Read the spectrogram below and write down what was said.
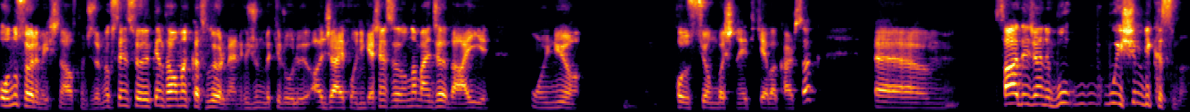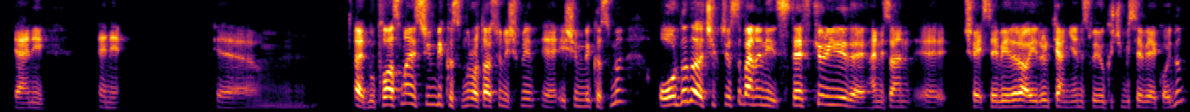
onu söylemek için altını çiziyorum. Yoksa senin söylediklerine tamamen katılıyorum yani. Hücumdaki rolü acayip oynuyor. Geçen sezonda bence de daha iyi oynuyor pozisyon başına etkiye bakarsak. Ee, sadece hani bu bu işin bir kısmı. Yani hani e, evet bu plus işin bir kısmı, rotasyon işin, e, işin bir kısmı. Orada da açıkçası ben hani Steph Curry'yi de hani sen e, şey seviyeleri ayırırken Yanis ve Jokic'i bir seviyeye koydun.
